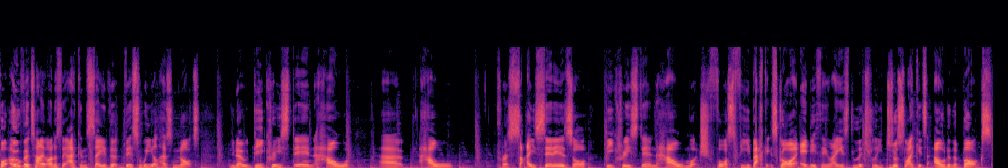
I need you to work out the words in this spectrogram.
but over time, honestly, I can say that this wheel has not, you know, decreased in how, uh, how precise it is or decreased in how much force feedback it's got or anything. Like, it's literally just like it's out of the box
